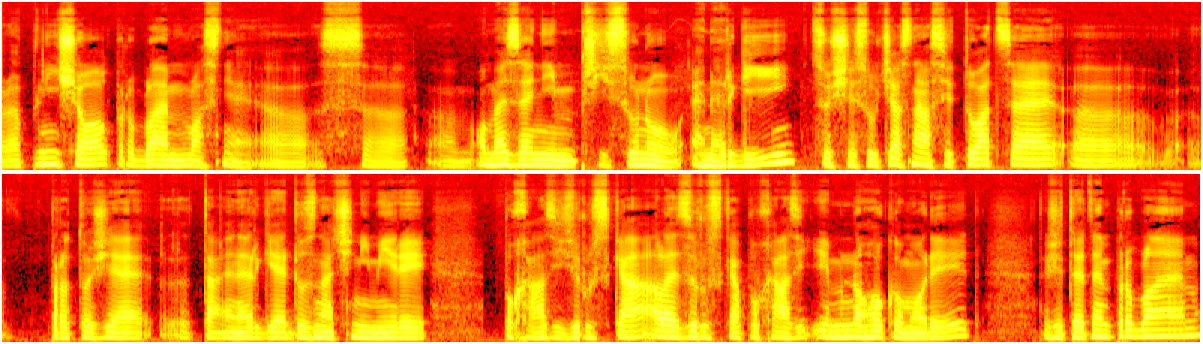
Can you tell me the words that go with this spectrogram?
ropný šok, problém vlastně eh, s eh, omezením přísunu energií, což je současná situace, protože ta energie do značné míry pochází z Ruska, ale z Ruska pochází i mnoho komodit, takže to je ten problém.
